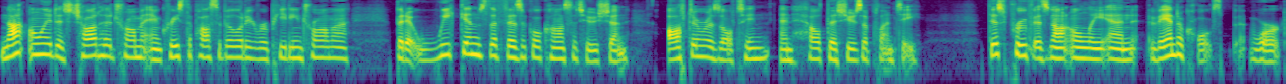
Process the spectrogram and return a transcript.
Not only does childhood trauma increase the possibility of repeating trauma, but it weakens the physical constitution often resulting in health issues aplenty. This proof is not only in van der Kolk's work,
